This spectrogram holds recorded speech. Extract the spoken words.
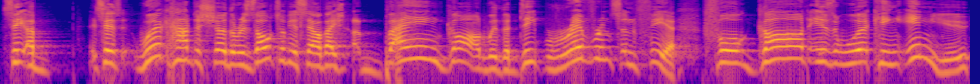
See, it says, work hard to show the results of your salvation, obeying God with a deep reverence and fear, for God is working in you,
